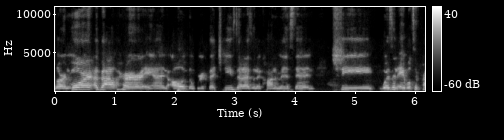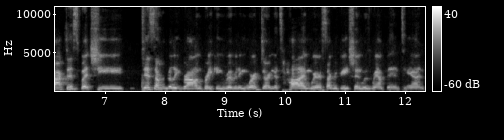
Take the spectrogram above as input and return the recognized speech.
learn more about her and all of the work that she's done as an economist. And she wasn't able to practice, but she did some really groundbreaking, riveting work during a time where segregation was rampant. And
